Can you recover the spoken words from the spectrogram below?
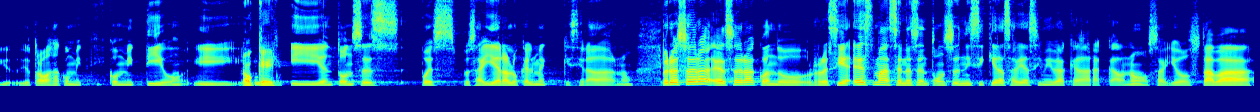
yo, yo trabajaba con mi, con mi tío y, Ok. y entonces, pues, pues ahí era lo que él me quisiera dar, ¿no? Pero eso era, eso era cuando recién, es más, en ese entonces ni siquiera sabía si me iba a quedar acá o no, o sea, yo estaba...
